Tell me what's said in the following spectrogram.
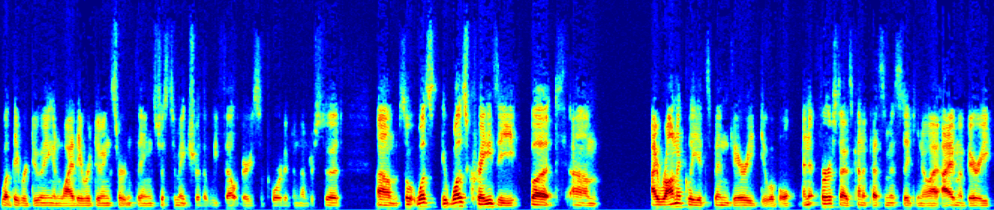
what they were doing and why they were doing certain things, just to make sure that we felt very supported and understood. Um, so it was it was crazy, but um, ironically, it's been very doable. And at first, I was kind of pessimistic. You know, I, I'm a very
